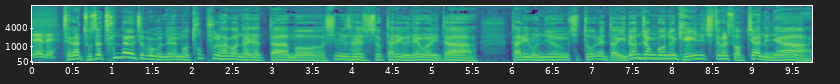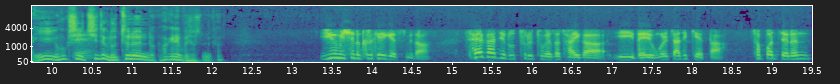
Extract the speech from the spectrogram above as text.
네, 네. 제가 조사 첫날 여쭤본 건데 뭐 토플 학원 다녔다, 뭐 시민사회수석 딸이 은행원이다, 딸이 문중 씨 또래다 이런 정보는 개인이 취득할 수 없지 않느냐. 이 혹시 네. 취득 루트는 확인해 보셨습니까? 이유미 씨는 그렇게 얘기했습니다. 세 가지 루트를 통해서 자기가 이 내용을 짜집기 했다. 첫 번째는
